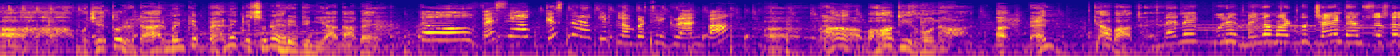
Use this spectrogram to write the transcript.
आहा, मुझे तो रिटायरमेंट के पहले के सुनहरे दिन याद आ गए। तो वैसे आप किस तरह के प्लम्बर थे ग्रैंडपा हाँ बहुत ही होनहार। बेन क्या बात है? मैंने एक पूरे मेगा मार्ट को जायंट हैमस्टर्स का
